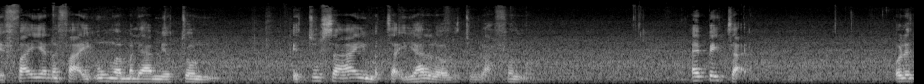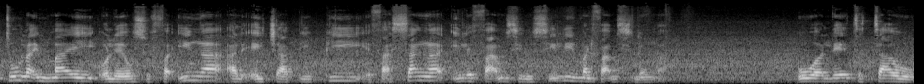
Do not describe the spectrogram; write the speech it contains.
e fai ana faaiʻuga ma le amiotonu e tusa ai ma taʻiala o le tulafono ae peitaʻi o le tulaʻi mai o le osofaʻiga a le hpp e faasaga i le faamasinosili ma le faamasinoga ua lē tatau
